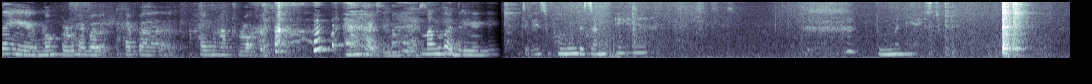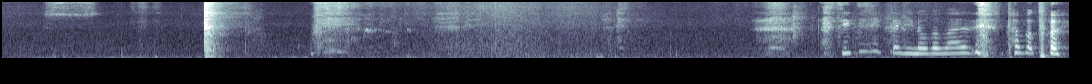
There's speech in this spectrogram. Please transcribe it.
I'm saying Mumper have a have a have a natural. Mumper is Mumper. mang padrigagi 저기서 파몽다 짱에 tumani ayos kasi kanino ba ma tabak pa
